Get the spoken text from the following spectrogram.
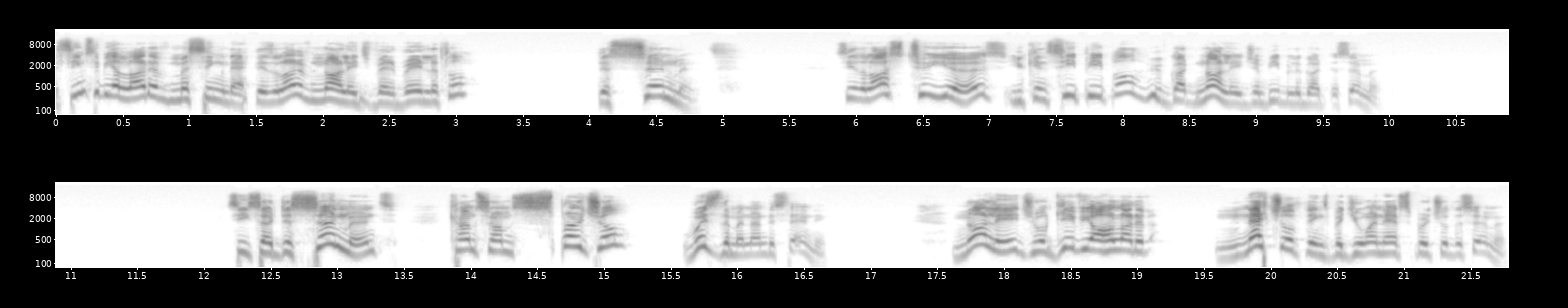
seems to be a lot of missing that. There's a lot of knowledge, but very little discernment. See, the last two years, you can see people who've got knowledge and people who've got discernment. See, so discernment comes from spiritual wisdom and understanding. Knowledge will give you a whole lot of natural things, but you won't have spiritual discernment.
